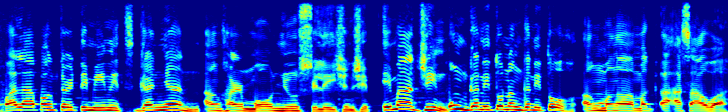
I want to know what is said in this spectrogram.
Wala pang 30 minutes, ganyan ang harmonious relationship. Imagine kung ganito ng ganito ang mga mag-aasawa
